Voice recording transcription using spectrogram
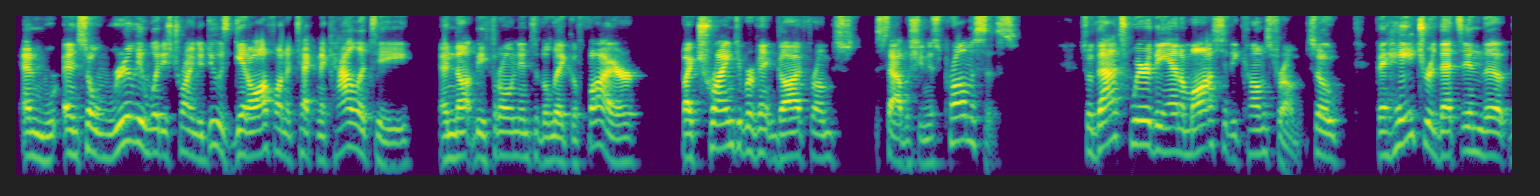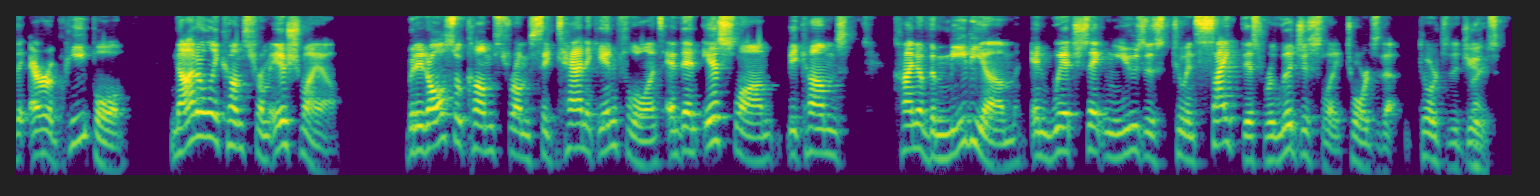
And, and so, really, what he's trying to do is get off on a technicality and not be thrown into the lake of fire by trying to prevent God from establishing his promises. So that's where the animosity comes from. So the hatred that's in the, the Arab people not only comes from Ishmael, but it also comes from satanic influence. And then Islam becomes kind of the medium in which Satan uses to incite this religiously towards the towards the Jews.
